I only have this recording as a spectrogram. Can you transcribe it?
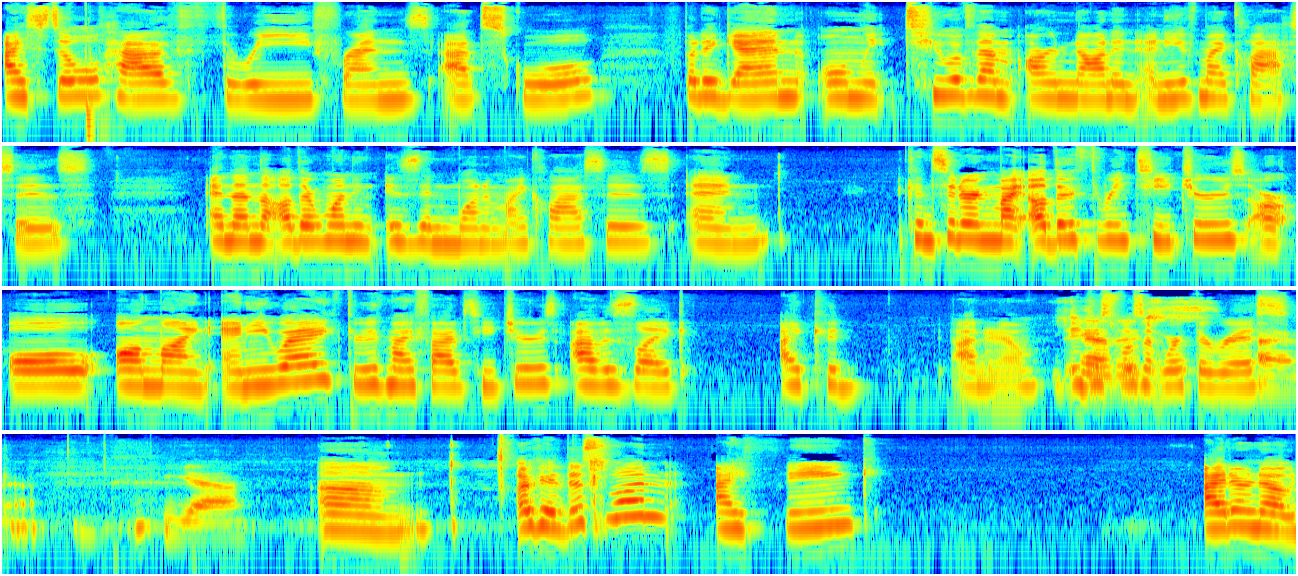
I still have 3 friends at school, but again, only 2 of them are not in any of my classes. And then the other one is in one of my classes and considering my other 3 teachers are all online anyway, 3 of my 5 teachers, I was like I could I don't know. It Yeah, just wasn't worth the risk. I don't know. Yeah. Um, okay, this one I think. I don't know.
